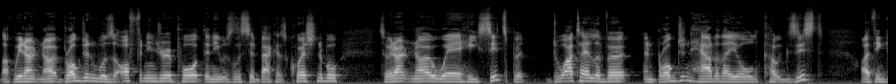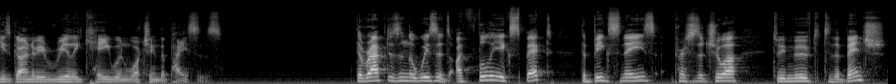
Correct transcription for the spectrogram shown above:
Like, we don't know. Brogdon was off an injury report, then he was listed back as questionable. So we don't know where he sits. But Duarte, LeVert, and Brogdon, how do they all coexist? I think is going to be really key when watching the Pacers. The Raptors and the Wizards. I fully expect the big sneeze, Precious Achiuwa, to be moved to the bench,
